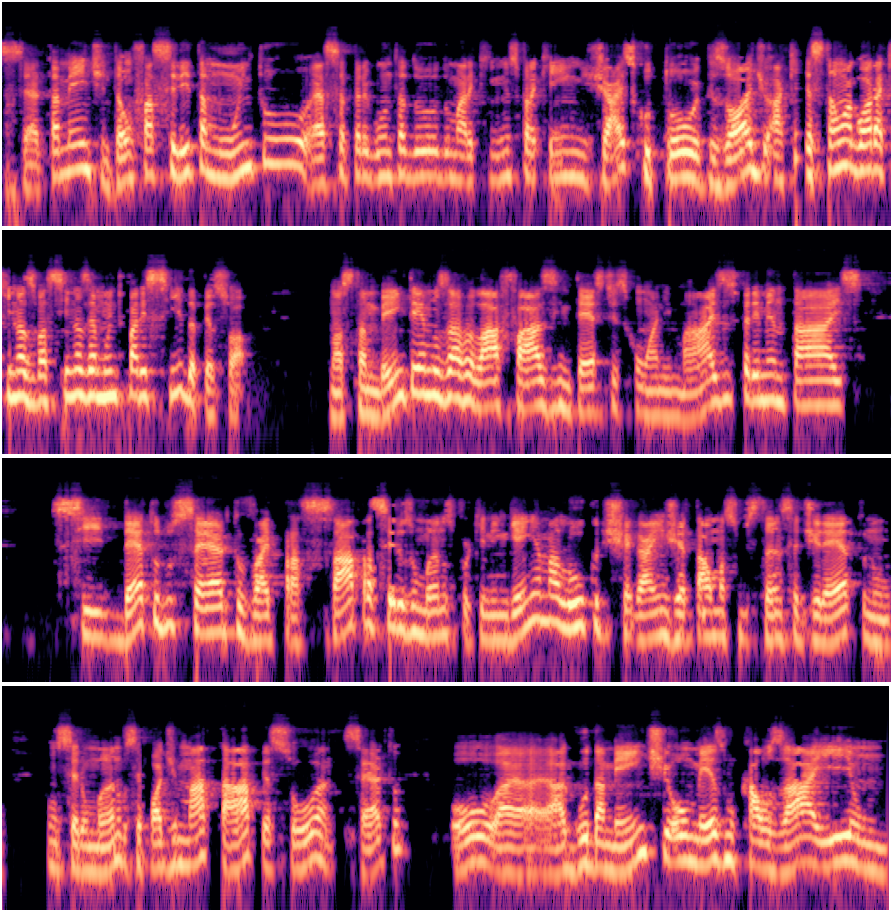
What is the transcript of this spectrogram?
Certamente. Então, facilita muito essa pergunta do, do Marquinhos para quem já escutou o episódio. A questão agora aqui nas vacinas é muito parecida, pessoal. Nós também temos a, lá a fase em testes com animais experimentais. Se der tudo certo, vai passar para seres humanos, porque ninguém é maluco de chegar e injetar uma substância direto no, num ser humano. Você pode matar a pessoa, certo? ou agudamente, ou mesmo causar aí um,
